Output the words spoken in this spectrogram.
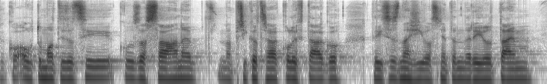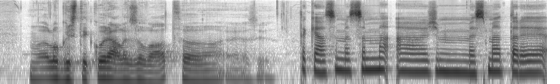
jako automatizaci jako zasáhne například třeba Koliftago, který se snaží vlastně ten real-time logistiku realizovat? Tak já si myslím, eh, že my jsme tady eh,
